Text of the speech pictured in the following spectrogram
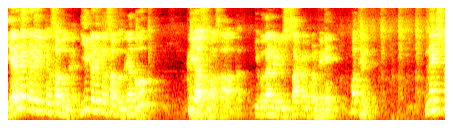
ಎರಡನೇ ಕಡೆಯಲ್ಲಿ ಕೆಲಸ ಬಂದ್ರೆ, ಈ ಕಡೆ ಕೆಲಸ ಬಂದ್ರೆ ಅದು ಕ್ರಿಯಾ ಸಮಾಸ ಅಂತ. ಈ ಉದಾಹರಣೆಗಳು ಇಷ್ಟು ಸಾಕು ಅನ್ಕೊಂಡಿನಿ ಮತ್ತೆ ಹೇಳ್ತೀನಿ. ನೆಕ್ಸ್ಟ್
